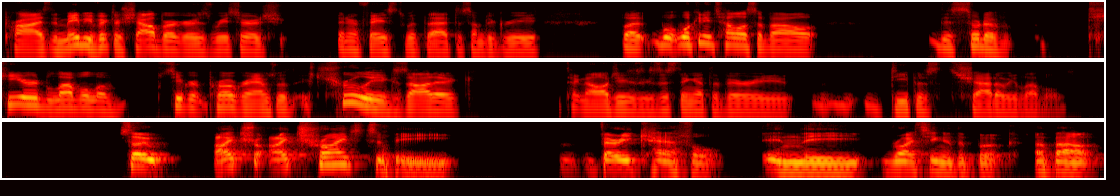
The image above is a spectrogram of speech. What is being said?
prized. And maybe Victor Schauberger's research interfaced with that to some degree. But what, what can you tell us about this sort of tiered level of secret programs with truly exotic technologies existing at the very deepest shadowy levels? So I tr- I tried to be very careful in the writing of the book about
